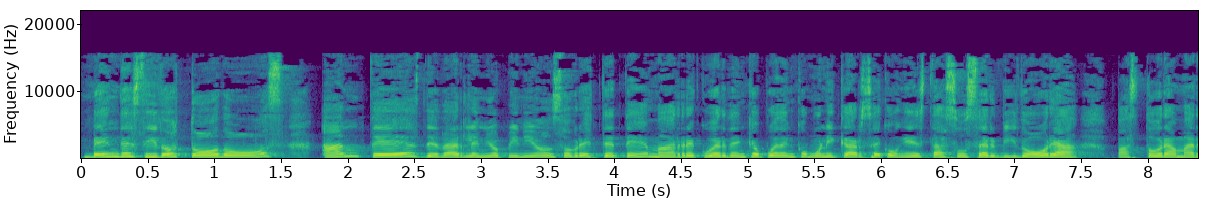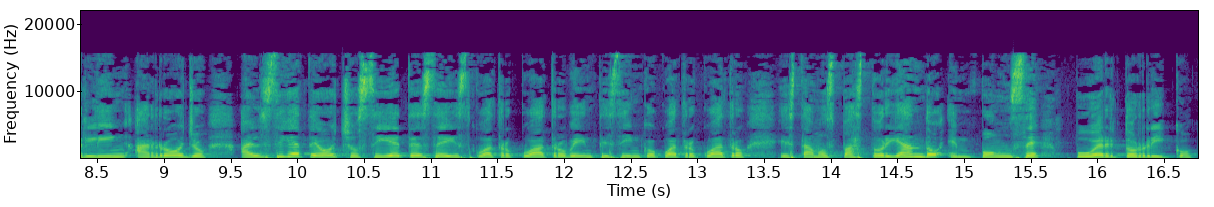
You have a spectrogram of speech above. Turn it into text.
Bendecidos todos. Antes de darle mi opinión sobre este tema, recuerden que pueden comunicarse con esta su servidora, Pastora Marlín Arroyo, al 787-644-2544. Estamos pastoreando en Ponce, Puerto Rico.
